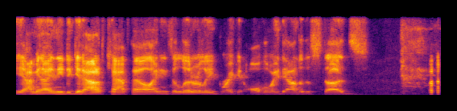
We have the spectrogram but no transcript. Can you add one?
Yeah, I mean, I need to get out of cap hell. I need to literally break it all the way down to the studs. But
